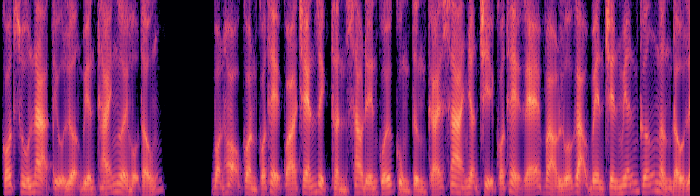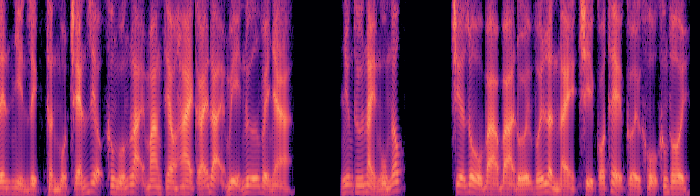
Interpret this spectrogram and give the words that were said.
Có xú nạ tiểu lượng biến thái người hộ tống bọn họ còn có thể quá chén dịch thần sao đến cuối cùng từng cái xa nhẫn chỉ có thể ghé vào lúa gạo bên trên miễn cưỡng ngẩng đầu lên nhìn dịch thần một chén rượu không uống lại mang theo hai cái đại mỹ nữ về nhà những thứ này ngu ngốc chia rổ bà bà đối với lần này chỉ có thể cười khổ không thôi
